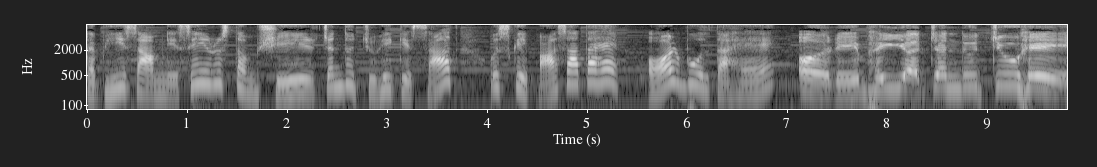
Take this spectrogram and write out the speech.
तभी सामने से रुस्तम शेर चंदू चूहे के साथ उसके पास आता है और बोलता है अरे भैया, चंदू चूहे,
